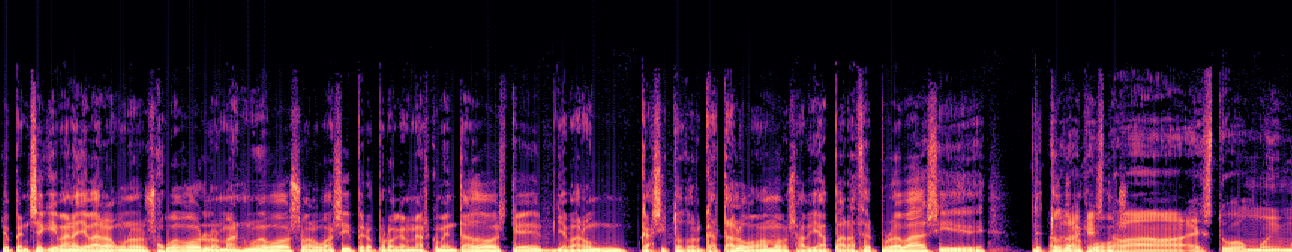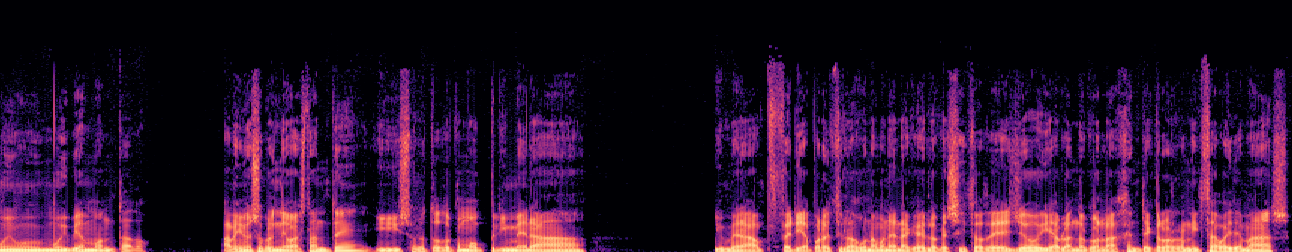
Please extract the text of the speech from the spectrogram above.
yo pensé que iban a llevar algunos juegos, los más nuevos o algo así, pero por lo que me has comentado es que llevaron casi todo el catálogo, vamos. Había para hacer pruebas y de todos verdad los que juegos. estaba, estuvo muy, muy, muy, muy bien montado. A mí me sorprendió bastante y sobre todo como primera primera feria, por decirlo de alguna manera, que es lo que se hizo de ello y hablando con la gente que lo organizaba y demás,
